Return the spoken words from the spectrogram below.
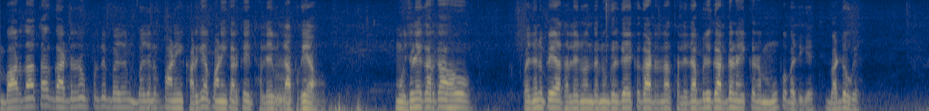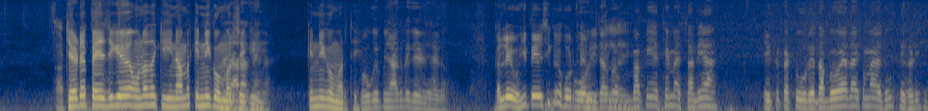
ਵਾਰਦਾਤ ਤਾਂ ਗਾਡਰ ਉੱਪਰ ਤੇ ਵਜਨ ਵਜਨ ਪਾਣੀ ਖੜ ਗਿਆ ਪਾਣੀ ਕਰਕੇ ਥੱਲੇ ਲੱਫ ਗਿਆ ਉਹ। ਮੂਚਣੇ ਕਰਕੇ ਉਹ। ਵਜਨ ਪਿਆ ਥੱਲੇ ਨੂੰ ਅੰਦਰ ਨੂੰ ਗਿਰ ਗਿਆ ਇੱਕ ਗਾਡਰ ਦਾ ਥੱਲੇ ਦੱਬ ਵੀ ਕਰ ਦੇਣਾ ਇੱਕ ਮੂੰਹ ਪਾ ਵੱਜ ਗਿਆ ਇੱਥੇ ਵੱਢ ਹੋ ਗਿਆ ਜਿਹੜੇ ਪਏ ਸੀਗੇ ਉਹਨਾਂ ਦਾ ਕੀ ਨਾਮ ਹੈ? ਕਿੰਨੀ ਕੁ ਉਮਰ ਸੀਗੀ? ਸਿੰਘ। ਕਿੰਨੀ ਕੁ ਉਮਰ ਸੀ? ਹੋ ਗਈ 50 ਦੇ ਗੇੜ ਹੈਗਾ। ਕੱਲੇ ਉਹੀ ਪਏ ਸੀਗੇ ਹੋਰ ਉਹੀ ਤਾਂ ਬਾਕੀ ਇੱਥੇ ਮੈਸਾਂ ਦੀਆਂ ਇੱਕ ਕਟੂਰੇ ਦੱਬ ਹੋਇਆ ਤਾਂ ਇੱਕ ਮੈਸ ਉੱਥੇ ਖੜੀ ਸੀ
